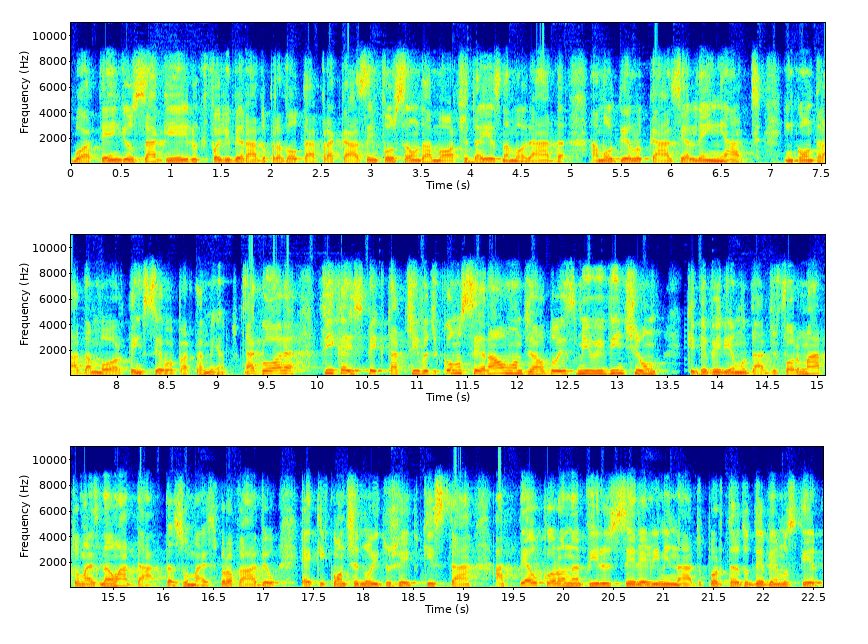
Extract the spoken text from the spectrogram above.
Boateng, o zagueiro que foi liberado para voltar para casa em função da morte da ex-namorada, a modelo Casia Lenhart, encontrada morta em seu apartamento. Agora fica a expectativa de como será o Mundial 2021, que deveria mudar de formato, mas não há datas. O mais provável é que continue do jeito que está até o coronavírus ser eliminado. Portanto, devemos ter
